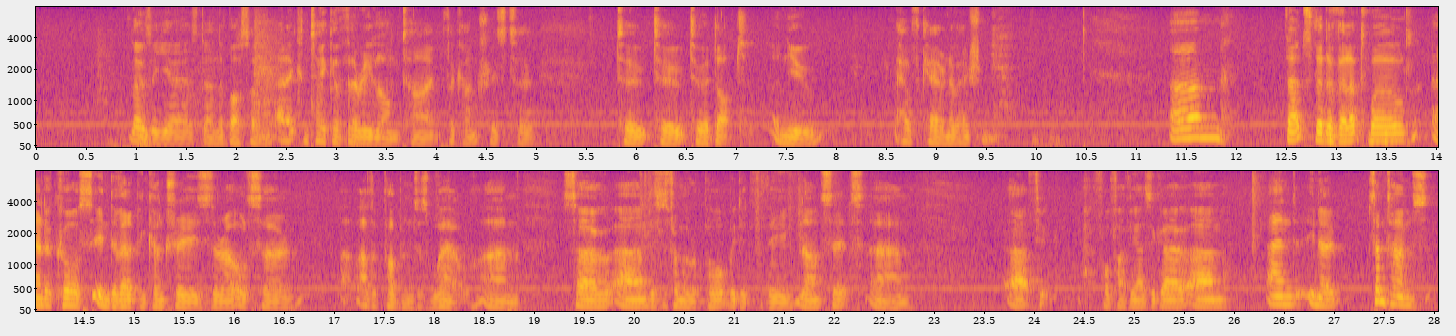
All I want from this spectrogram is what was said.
loads of years down the bottom, and it can take a very long time for countries to to to to adopt a new healthcare innovation. Um, that's the developed world, and of course, in developing countries, there are also other problems as well. Um, so um, this is from a report we did for the Lancet um, uh, four or five years ago. Um, and, you know, sometimes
